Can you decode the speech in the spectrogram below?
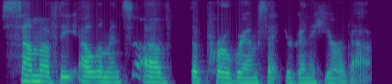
some of the elements of the programs that you're going to hear about.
